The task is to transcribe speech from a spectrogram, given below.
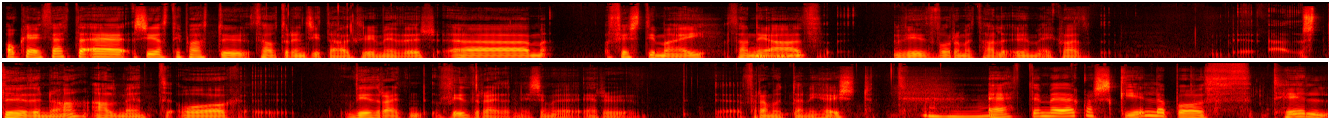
Ok, þetta er síðasti partur þátturins í dag, því miður. Um, fyrst í mæ, þannig að við vorum að tala um eitthvað eh, stöðuna almennt og viðræðin, viðræðinni sem eru framöndan í haust. Þetta með eitthvað skilabóð til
